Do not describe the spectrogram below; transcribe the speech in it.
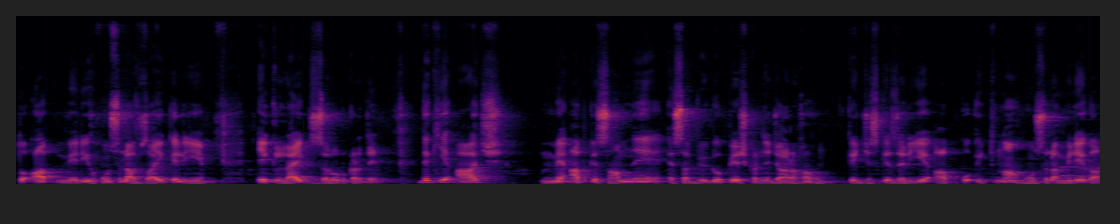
تو آپ میری حوصلہ افزائی کے لیے ایک لائک ضرور کر دیں۔ دیکھیے، آج میں آپ کے سامنے ایسا ویڈیو پیش کرنے جا رہا ہوں کہ جس کے ذریعے آپ کو اتنا حوصلہ ملے گا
